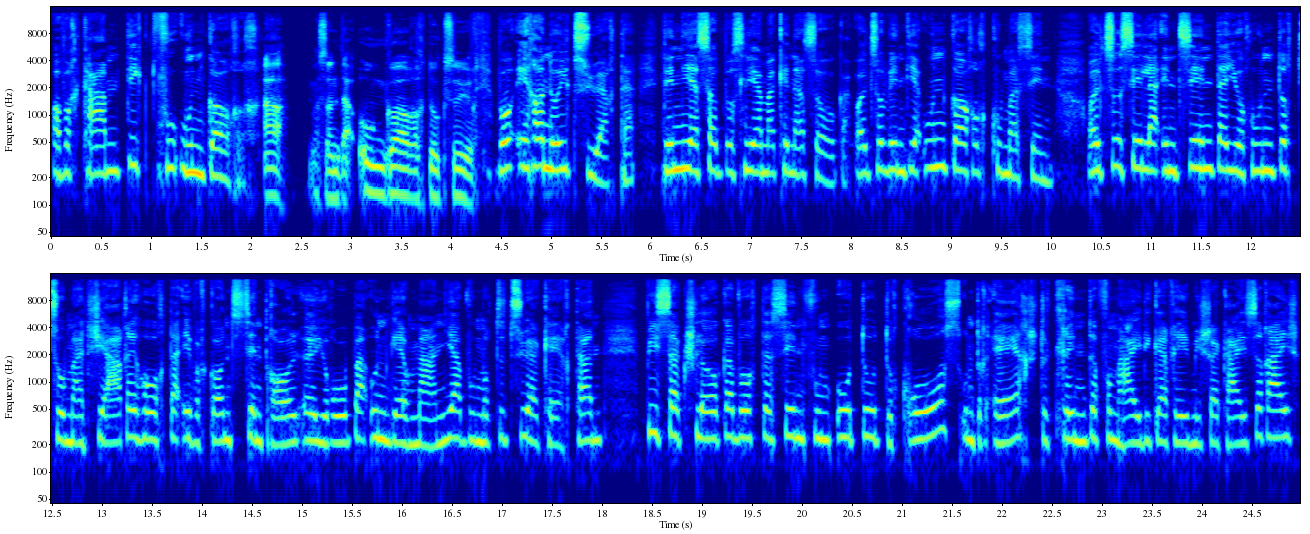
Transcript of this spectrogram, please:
aber kam dicht von Ungarer. Ah, was haben der Ungarer da gesucht? Wo ich habe neu gesucht, denn jetzt hat das niemand sagen. Also wenn die Ungarer gekommen sind, also sollen im 10. Jahrhundert zu Maggiare hoch da über ganz Zentraleuropa und Germania, wo wir dazu gehört haben, bis sie geschlagen worden sind vom Otto der Groß und der Erste, der Gründer vom Heiligen Römischen Kaiserreich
